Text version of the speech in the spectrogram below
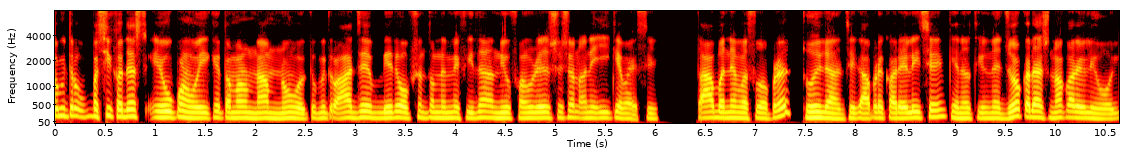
તો મિત્રો પછી કદાચ એવું પણ હોય કે તમારું નામ ન હોય, તો મિત્રો આ જે બે ઓપ્શન તમને મેં કીધા ન્યૂ ફાઉન્ડ રજિસ્ટ્રેશન અને ઈ કેવાયસી તો આ બંને વસ્તુ આપણે જોઈ લેવાની છે કે આપણે કરેલી છે કે નથી અને જો કદાચ ન કરેલી હોય,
